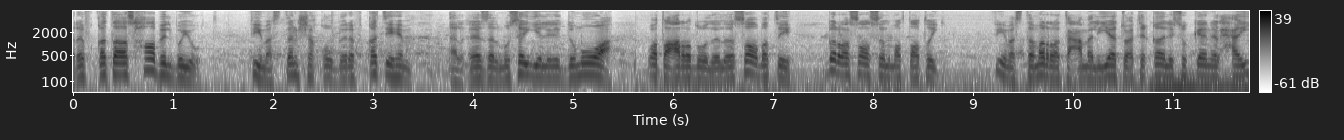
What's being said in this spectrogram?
رفقة أصحاب البيوت فيما استنشقوا برفقتهم الغاز المسيل للدموع وتعرضوا للإصابة بالرصاص المطاطي. فيما استمرت عمليات اعتقال سكان الحي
